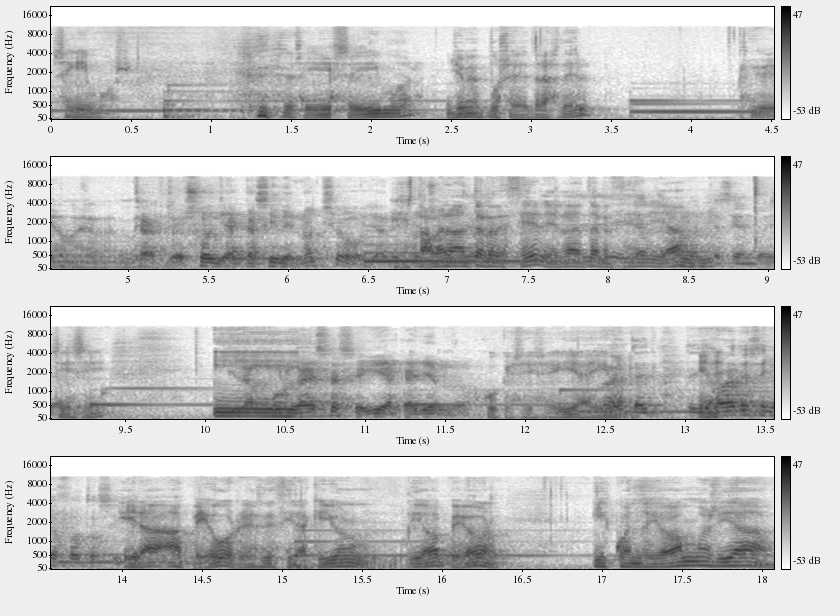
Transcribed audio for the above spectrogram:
seguimos. Sí, seguimos. Yo me puse detrás de él. Y yo eso ya casi de noche o ya estaba el atardecer, era el atardecer ya. Sí, sí. Y, esa seguía cayendo. Jo, que sí, seguía. Iba- te- te- era- ahora te enseño fotos, si Era a peor, es decir, aquello iba a peor. Y cuando llevábamos ya,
